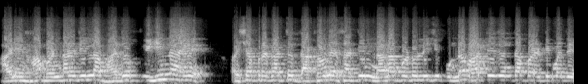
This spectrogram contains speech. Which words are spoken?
आणि हा भंडारा जिल्हा भाजप विहीन आहे अशा प्रकारचं दाखवण्यासाठी नाना पटोलेची पुन्हा भारतीय जनता पार्टीमध्ये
